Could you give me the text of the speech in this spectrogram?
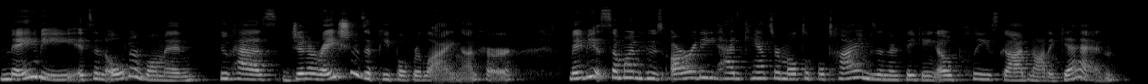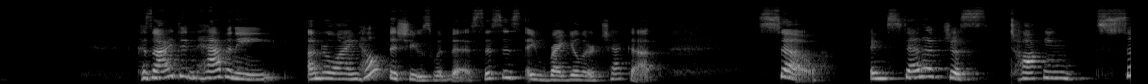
Maybe it's an older woman who has generations of people relying on her. Maybe it's someone who's already had cancer multiple times and they're thinking, oh, please, God, not again. Because I didn't have any underlying health issues with this. This is a regular checkup. So instead of just talking so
